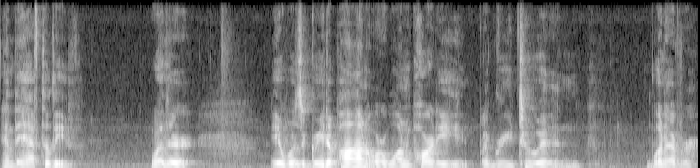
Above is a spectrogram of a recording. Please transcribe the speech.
And they have to leave. Whether it was agreed upon or one party agreed to it and whatever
